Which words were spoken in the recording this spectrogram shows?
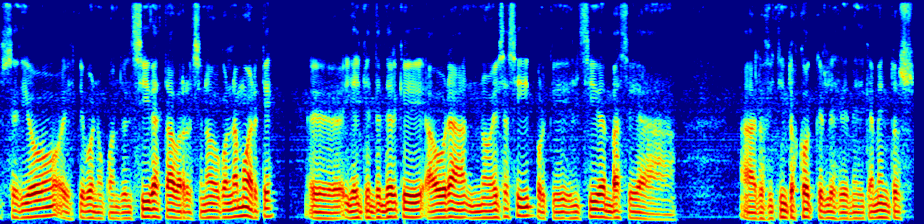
se dio, este, bueno, cuando el SIDA estaba relacionado con la muerte, eh, y hay que entender que ahora no es así, porque el SIDA en base a, a los distintos cócteles de medicamentos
